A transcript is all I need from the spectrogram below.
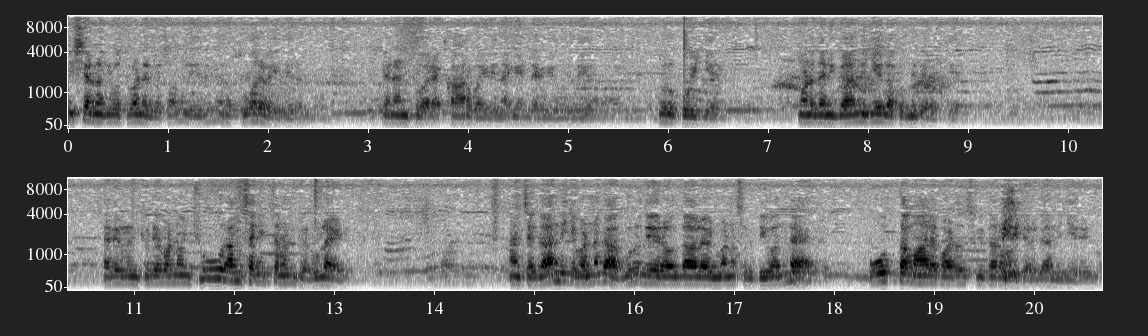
ಶಿಷ್ಯರನ್ನ ಒತ್ಕೊಂಡಿರ್ಬೇಕು ಸ್ವಾಮಿ ಇರೋ ತೂವರೆ ವೈದ್ಯರು ಏನಂತ ತೋರೆ ಕಾರ್ ವೈದ್ಯ ಗೆಂಡರಿಗೆ ಉರಿದಿರು ತುರು ಪೋಯ್ಯರು ಮಣದನಿ ಗಾಂಧೀಜಿಯಲ್ಲ ಕೊಂದಿದೆ ಅಲೆಗಳು ಚುಡಿಯ ಬಣ್ಣ, ಒಂಚೂರು ಅಂಶ ನಿತ್ತನಂತ ಉಲಾಯಿಡು ಅಂಚ ಗಾಂಧೀಜಿ ಬಣ್ಣಗ ಗುರುದೇವರ ಒಂದು ಮನಸ್ಸು ದಿವಂದ್ರೆ ಊತ್ತ ಮಾಲೆ ಪಾಡಲು ಸ್ವೀಕಾರ ಮಾಡ್ತಾರೆ ಗಾಂಧೀಜಿಯರನ್ನು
